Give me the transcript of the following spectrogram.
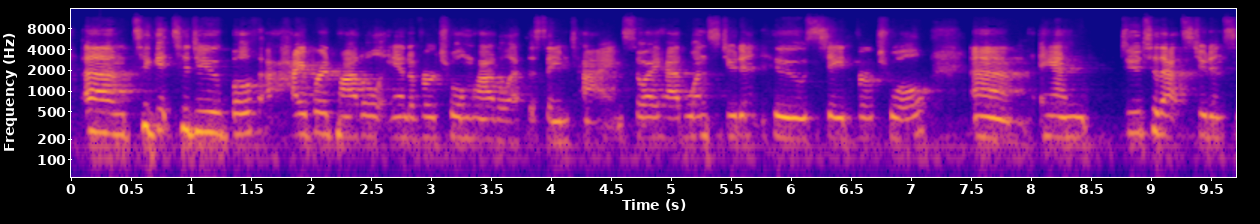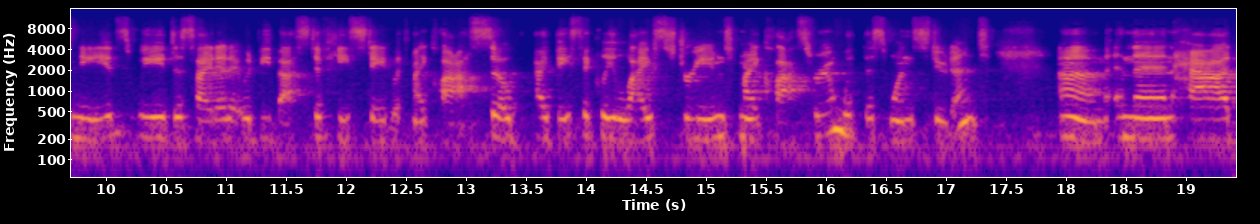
um, to get to do both a hybrid model and a virtual model at the same time. So I had one student who stayed virtual um, and due to that student's needs, we decided it would be best if he stayed with my class. So I basically live streamed my classroom with this one student, um, and then had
